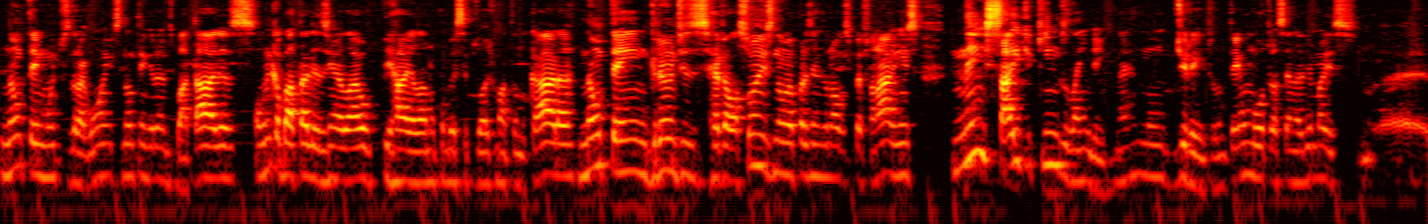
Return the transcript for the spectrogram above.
não tem muitos dragões, não tem grandes batalhas. A única batalhazinha é lá o Pirraia lá no começo do episódio matando o cara. Não tem grandes revelações, não apresenta novos personagens, nem sai de King's Landing, né? No direito. Não tem uma outra cena ali, mas é,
